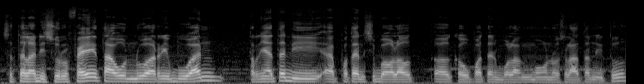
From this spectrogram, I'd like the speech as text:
setelah disurvei tahun 2000-an ternyata di eh, potensi bawah laut eh, Kabupaten Bolang Mongondo Selatan itu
